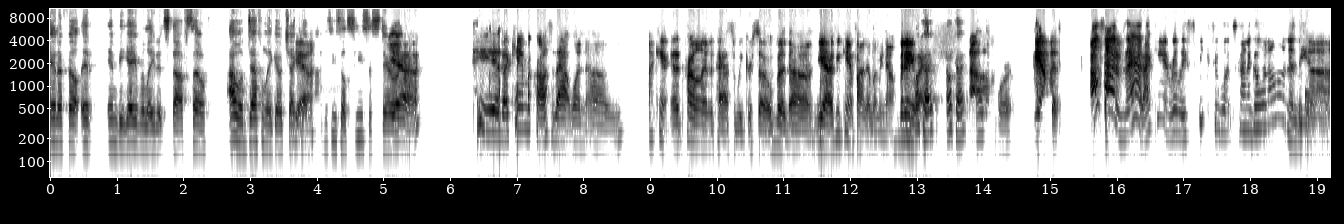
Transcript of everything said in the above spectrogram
NFL, NBA related stuff. So I will definitely go check yeah. him out because he's he's hysterical. Yeah, he is. I came across that one. Um, I can't uh, probably in the past week or so, but uh, yeah, if you can't find it, let me know. But anyway, okay, okay, I'll um, look for it. Yeah, but outside of that, I can't really speak to what's kind of going on in the uh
